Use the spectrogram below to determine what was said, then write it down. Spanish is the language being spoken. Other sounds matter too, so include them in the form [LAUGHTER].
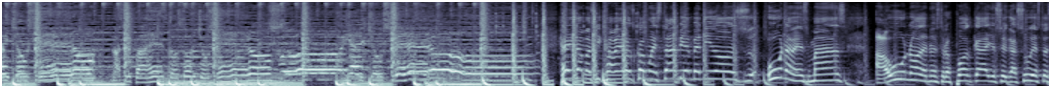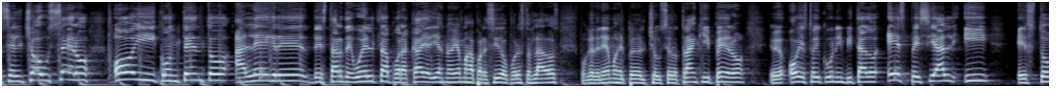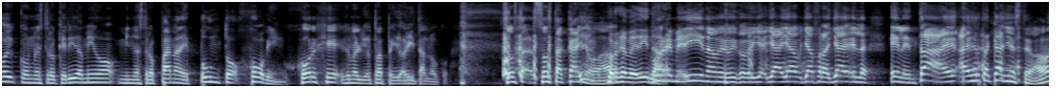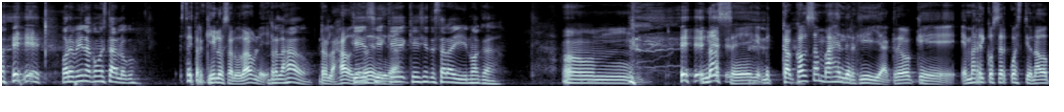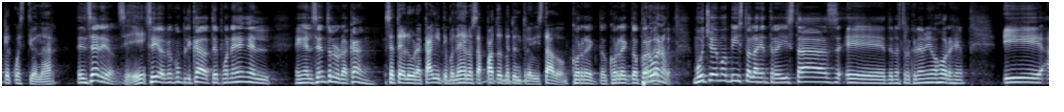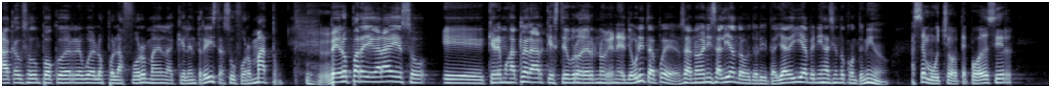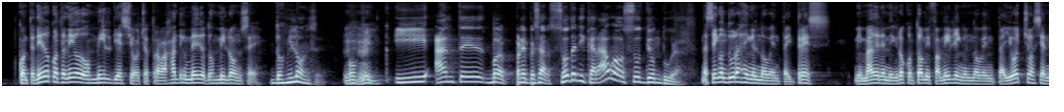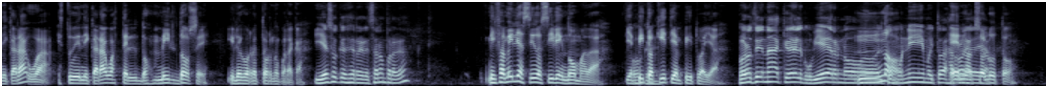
Soy chaucero, nací pa' esto, soy chaucero. Soy el chaucero. Hey, damas y caballeros, ¿cómo están? Bienvenidos una vez más a uno de nuestros podcasts. Yo soy Gazú esto es el Show Cero. Hoy contento, alegre de estar de vuelta por acá. Ya días no habíamos aparecido por estos lados porque teníamos el pedo del Show Cero tranqui, pero eh, hoy estoy con un invitado especial y estoy con nuestro querido amigo, mi- nuestro pana de punto joven, Jorge. Se me olvidó tu apellido ahorita, loco. Sos, ta- [LAUGHS] sos tacaño, ¿ah? Jorge Medina. Jorge Medina, me dijo, ya, ya, ya, ya, ya en, la, en la entrada, eh, a ser tacaño este, ¿va? [LAUGHS] Jorge Medina, ¿cómo estás, loco? Estoy tranquilo, saludable. Relajado. Relajado, ¿Qué, si- qué- qué siente estar ahí, no acá? Um, [LAUGHS] no sé, me ca- causa más energía. Creo que es más rico ser cuestionado que cuestionar. ¿En serio? Sí. Sí, es bien complicado. Te pones en el, en el centro del huracán. Se te el huracán y te pones en los zapatos de tu entrevistado. Correcto, correcto. Pero Correcto. bueno, mucho hemos visto las entrevistas eh, de nuestro querido amigo Jorge y ha causado un poco de revuelos por la forma en la que él entrevista, su formato. Pero para llegar a eso, eh, queremos aclarar que este brother no viene de ahorita, pues. O sea, no venís saliendo de ahorita. Ya días venís haciendo contenido. Hace mucho, te puedo decir, contenido, contenido 2018, trabajando en medio 2011. 2011. Ok. Y antes, bueno, para empezar, ¿sos de Nicaragua o sos de Honduras? Nací en Honduras en el 93. Mi madre emigró con toda mi familia en el 98 hacia Nicaragua. Estuve en Nicaragua hasta el 2012 y luego retorno para acá. ¿Y eso que se regresaron para acá? Mi familia ha sido así bien nómada. Tiempito aquí, tiempito allá. Pues no tiene nada que ver el gobierno, el comunismo y toda esa en lo absoluto.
